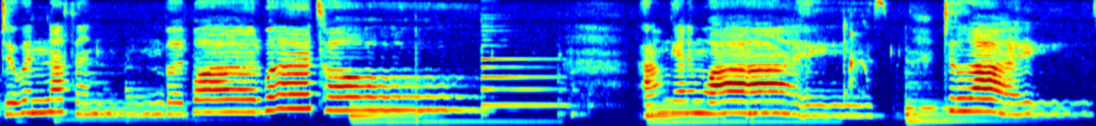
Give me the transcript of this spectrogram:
doing nothing but what we're told. I'm getting wise to the lies.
